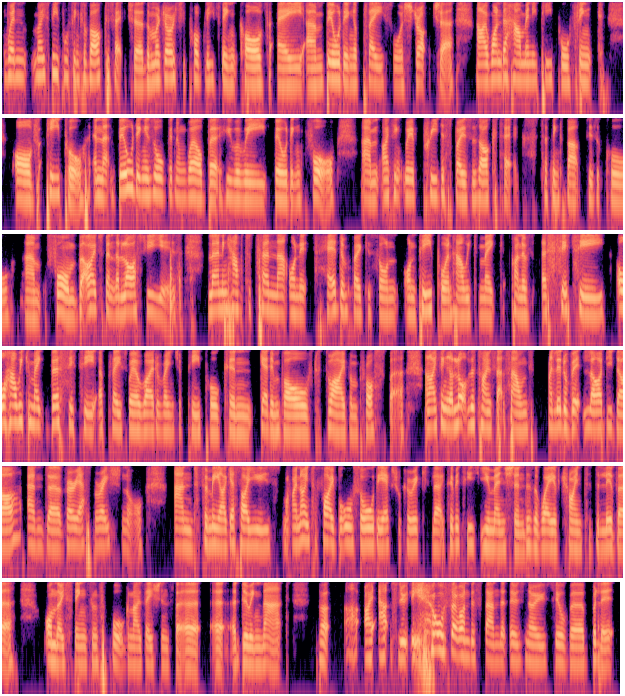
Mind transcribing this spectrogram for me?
when most people think of architecture, the majority probably think of a um, building, a place, or a structure. And I wonder how many people think of people and that building is all good and well but who are we building for um, i think we're predisposed as architects to think about physical um, form but i've spent the last few years learning how to turn that on its head and focus on on people and how we can make kind of a city or how we can make the city a place where a wider range of people can get involved, thrive, and prosper. And I think a lot of the times that sounds a little bit la di da and uh, very aspirational. And for me, I guess I use my nine to five, but also all the extracurricular activities you mentioned as a way of trying to deliver on those things and support organizations that are, are, are doing that. But I absolutely also understand that there's no silver bullet.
